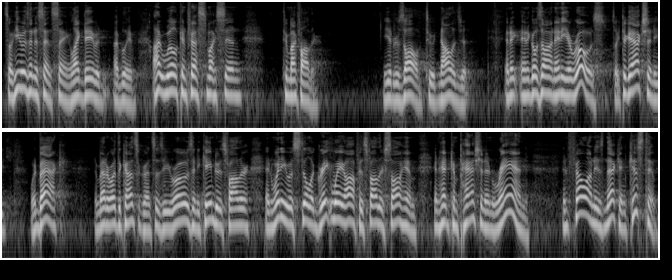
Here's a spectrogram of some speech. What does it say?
So he was, in a sense, saying, like David, I believe, I will confess my sin to my father. He had resolved to acknowledge it. And it, and it goes on, and he arose. So he took action. He went back. No matter what the consequences, he rose and he came to his father. And when he was still a great way off, his father saw him and had compassion and ran and fell on his neck and kissed him.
